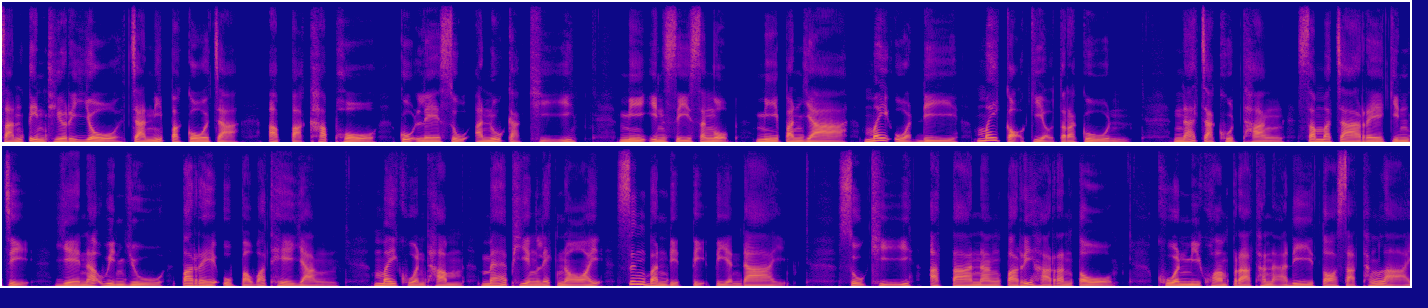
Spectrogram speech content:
สันตินทิริโยจานิปโกจะอัปปะคัพโพ กุเลสุอนุกักขี มีอินทรีย์สงบ มีปัญญา ไม่อวดดี ไม่เกาะเกี่ยวตระกูลณจักขุดทังสมจาเรกินจิ เยนะวินยู ปะเรอุปวเทยัง ไม่ควรทำแม้เพียงเล็กน้อย ซึ่งบัณฑิตติเตียนได้ สุขี อัตตานังปริหารันโต ควรมีความปรารถนาดีต่อสัตว์ทั้งหลาย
